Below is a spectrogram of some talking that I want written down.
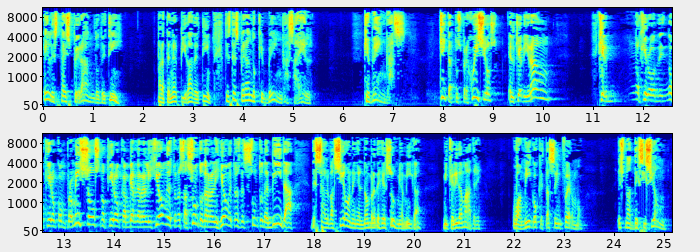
Él está esperando de ti para tener piedad de ti. Te está esperando que vengas a Él. Que vengas. Quita tus prejuicios, el que dirán, que no quiero, no quiero compromisos, no quiero cambiar de religión, esto no es asunto de religión, esto es asunto de vida, de salvación en el nombre de Jesús, mi amiga, mi querida madre, o amigo que estás enfermo. Es una decisión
